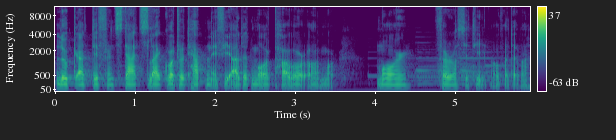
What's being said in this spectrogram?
look at different stats, like what would happen if you added more power or more more ferocity or whatever.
